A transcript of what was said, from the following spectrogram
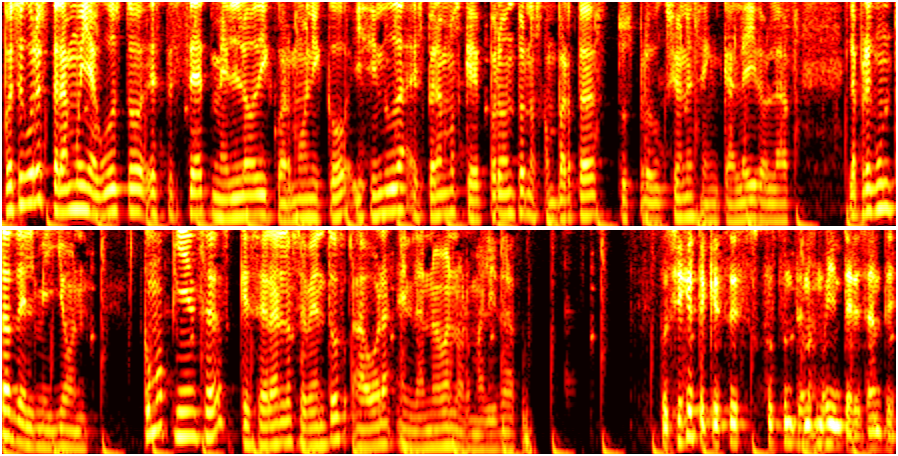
Pues seguro estará muy a gusto este set melódico armónico y sin duda esperamos que pronto nos compartas tus producciones en Kaleido Lab. La pregunta del millón. ¿Cómo piensas que serán los eventos ahora en la nueva normalidad? Pues fíjate que ese es justo un tema muy interesante.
